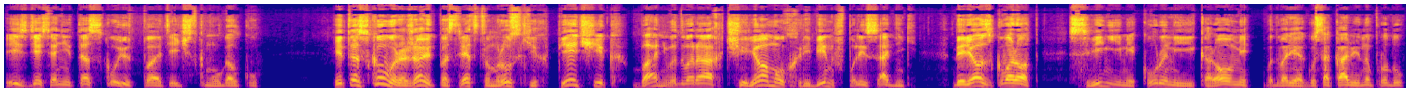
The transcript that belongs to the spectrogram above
И здесь они тоскуют по отеческому уголку. И тоску выражают посредством русских печек, бань во дворах, черемух, рябин в полисаднике, березок ворот, свиньями, курами и коровами во дворе, гусаками на пруду.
